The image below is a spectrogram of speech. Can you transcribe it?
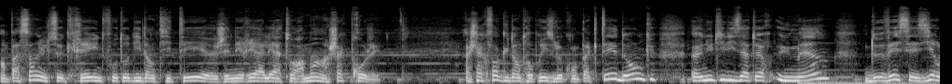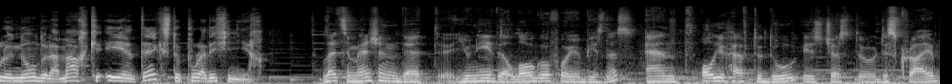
en passant, il se créait une photo d'identité générée aléatoirement à chaque projet. À chaque fois qu'une entreprise le contactait, donc, un utilisateur humain devait saisir le nom de la marque et un texte pour la définir. Let's imagine that you need a logo for your business, and all you have to do is just to describe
